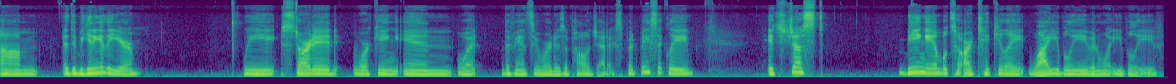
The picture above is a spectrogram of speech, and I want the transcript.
Um, at the beginning of the year, we started working in what the fancy word is apologetics, but basically, it's just being able to articulate why you believe and what you believe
